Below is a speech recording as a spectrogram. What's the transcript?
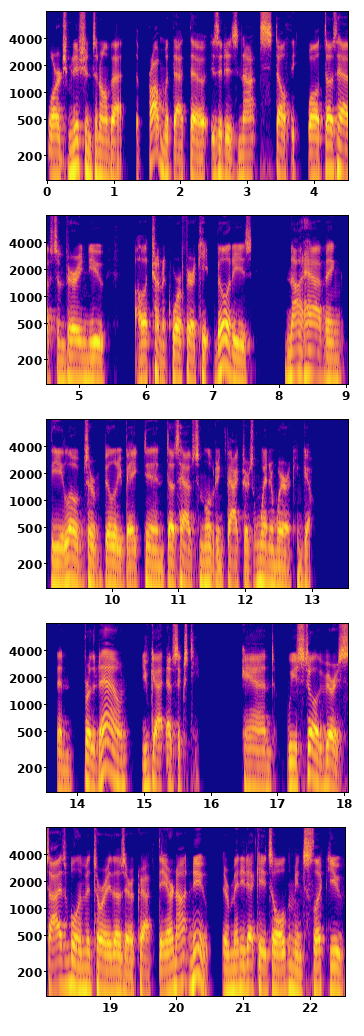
large munitions, and all that. The problem with that, though, is it is not stealthy. While it does have some very new electronic warfare capabilities, not having the low observability baked in does have some limiting factors when and where it can go. Then further down, you've got F 16. And we still have a very sizable inventory of those aircraft. They are not new. They're many decades old. I mean, Slick, you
